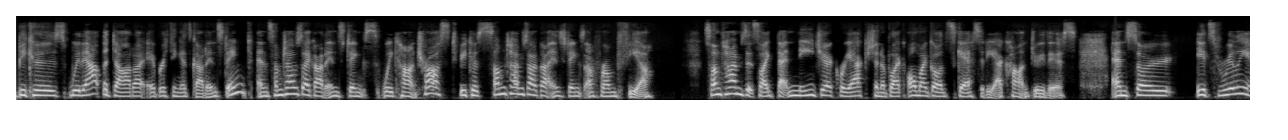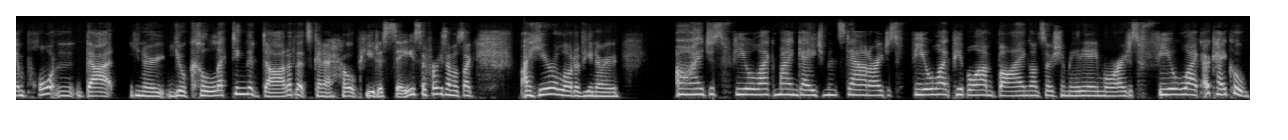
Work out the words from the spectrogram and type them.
because without the data, everything is gut instinct. And sometimes our gut instincts we can't trust because sometimes our gut instincts are from fear. Sometimes it's like that knee jerk reaction of like, oh my God, scarcity, I can't do this. And so it's really important that, you know, you're collecting the data that's going to help you to see. So for example, it's like, I hear a lot of, you know, oh, I just feel like my engagement's down, or I just feel like people aren't buying on social media anymore. I just feel like, okay, cool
